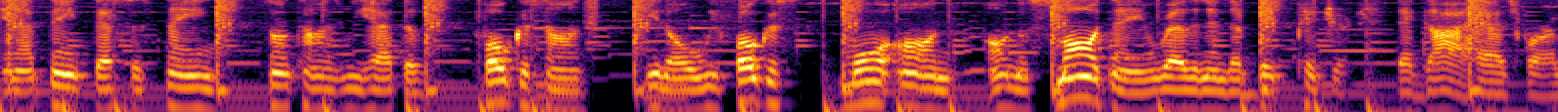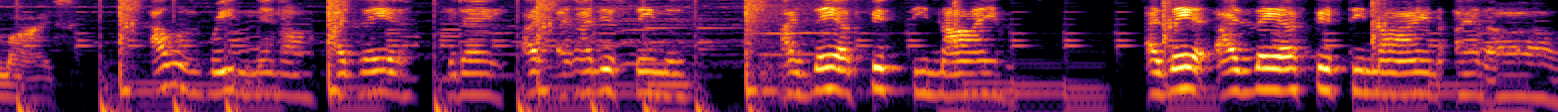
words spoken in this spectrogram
And I think that's the thing. Sometimes we have to focus on. You know, we focus more on on the small thing rather than the big picture that God has for our lives. I was reading in uh, Isaiah today, I, and I just seen this Isaiah 59, Isaiah Isaiah 59 and uh,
